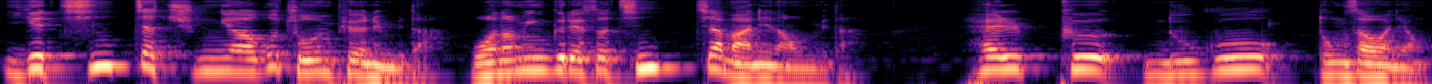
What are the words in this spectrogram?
이게 진짜 중요하고 좋은 표현입니다. 원어민 글에서 진짜 많이 나옵니다. help 누구? 동사원형.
